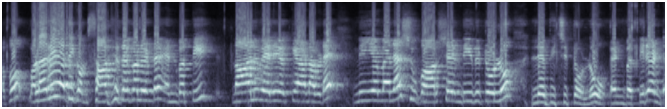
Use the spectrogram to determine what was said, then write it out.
അപ്പോ വളരെയധികം സാധ്യതകളുണ്ട്. എൺപത്തി നാല് വരെയൊക്കെയാണ് അവിടെ നിയമന ശുപാർശ എന്ത് ചെയ്തിട്ടുള്ളൂ? ലഭിച്ചിട്ടുള്ളൂ. എൺപത്തിരണ്ട്.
